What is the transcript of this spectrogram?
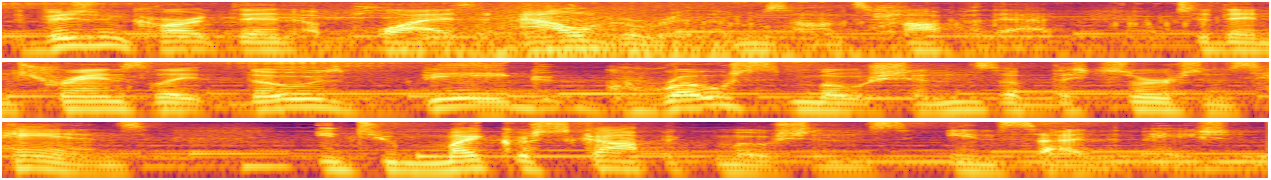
The vision cart then applies algorithms on top of that to then translate those big, gross motions of the surgeon's hands into microscopic motions inside the patient.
